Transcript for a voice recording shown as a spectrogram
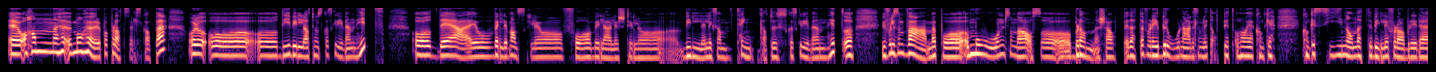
Eh, og han må høre på plateselskapet, og, og, og de vil at hun skal skrive en hit. Og det er jo veldig vanskelig å få Billie Eilish til å ville liksom tenke at du skal skrive en hit. Og vi får liksom være med på Og moren som da også blander seg opp i dette, fordi broren er liksom litt oppgitt. Å, jeg kan ikke, kan ikke si noe om dette til Billie, for da blir det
